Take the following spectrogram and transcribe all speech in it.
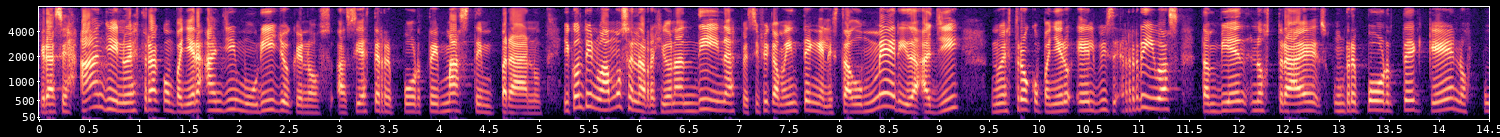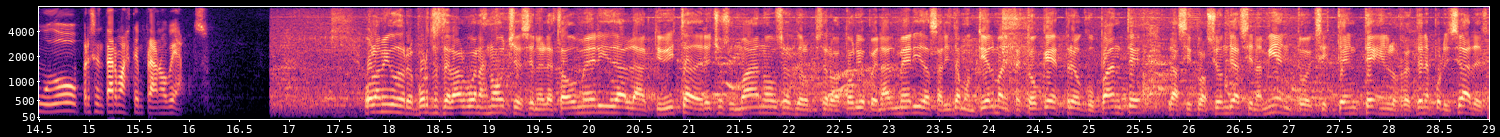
Gracias Angie, nuestra compañera Angie Murillo que nos hacía este reporte más temprano. Y continuamos en la región andina, específicamente en el estado Mérida. Allí nuestro compañero Elvis Rivas también nos trae un reporte que nos pudo presentar más temprano. Veamos. Hola amigos de Reportes Estelar, buenas noches. En el Estado Mérida, la activista de derechos humanos del Observatorio Penal Mérida, Sarita Montiel, manifestó que es preocupante la situación de hacinamiento existente en los retenes policiales,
